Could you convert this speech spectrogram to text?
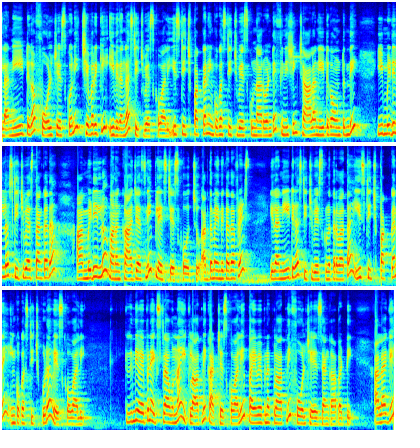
ఇలా నీట్గా ఫోల్డ్ చేసుకొని చివరికి ఈ విధంగా స్టిచ్ వేసుకోవాలి. ఈ స్టిచ్ పక్కన ఇంకొక స్టిచ్ వేసుకున్నారు అంటే ఫినిషింగ్ చాలా నీట్గా ఉంటుంది. ఈ మిడిల్లో స్టిచ్ వేస్తాం కదా ఆ మిడిల్లో మనం కాజాస్ని ప్లేస్ చేసుకోవచ్చు. అర్థమైంది కదా ఫ్రెండ్స్? ఇలా నీట్గా స్టిచ్ వేసుకున్న తర్వాత ఈ స్టిచ్ పక్కనే ఇంకొక స్టిచ్ కూడా వేసుకోవాలి. క్రింది వైపున ఎక్స్ట్రా ఉన్న ఈ క్లాత్ని కట్ చేసుకోవాలి. పై వైపున క్లాత్ని ఫోల్డ్ చేసాం కాబట్టి. అలాగే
